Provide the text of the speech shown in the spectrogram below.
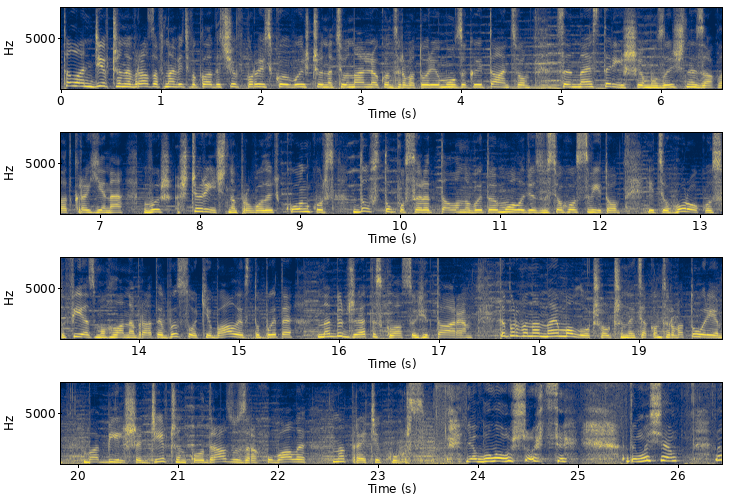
Талант дівчини вразив навіть викладачів Паризької вищої національної консерваторії музики і танцю. Це найстаріший музичний заклад країни. Виш щорічно проводить конкурс до вступу серед талановитої молоді з усього світу. І цього року Софія змогла набрати високі бали і вступити на бюджет із класу гітари. Тепер вона наймолодша учениця консерваторії. Ба більше дівчинку одразу зарахували на третій курс. Я була у шоці, тому що ну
